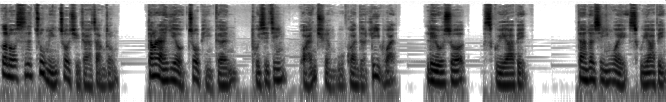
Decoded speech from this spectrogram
俄罗斯著名作曲家当中，当然也有作品跟普希金完全无关的例外，例如说 Scriabin，但那是因为 Scriabin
